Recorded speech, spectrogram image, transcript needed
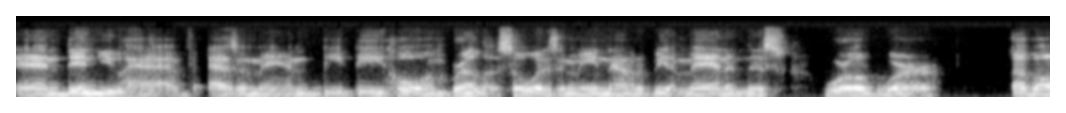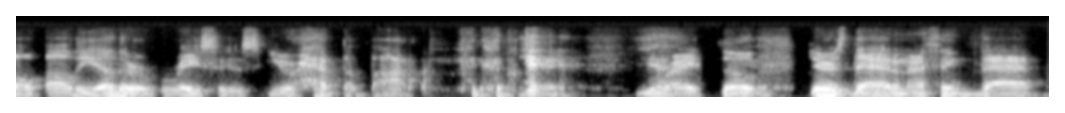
and then you have as a man the, the whole umbrella. So what does it mean now to be a man in this world where of all all the other races you're at the bottom? Okay. Yeah. Right? So yeah. there's that and i think that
